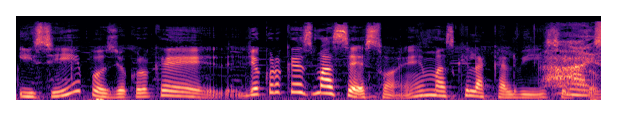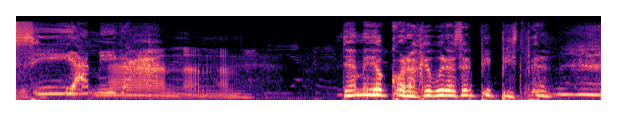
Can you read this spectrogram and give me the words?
y sí, pues yo creo que, yo creo que es más eso, ¿eh? Más que la calvicie. Ay, sí, amiga. No, no, no. Ya me dio coraje, voy a hacer pipí, esperen.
